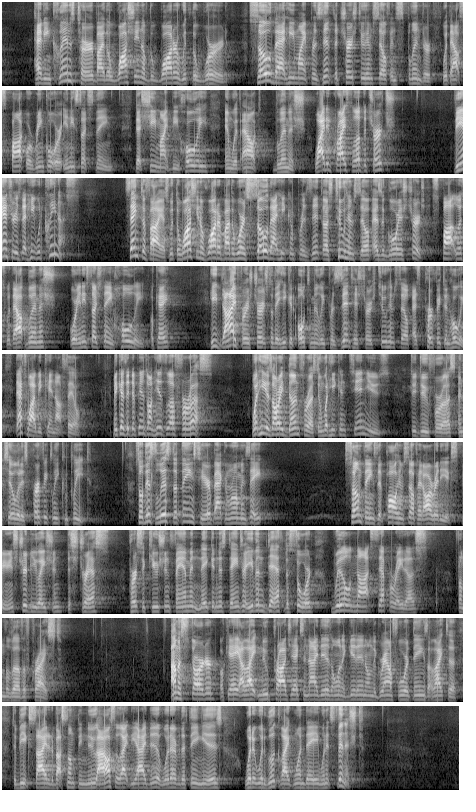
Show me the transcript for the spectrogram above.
having cleansed her by the washing of the water with the word so that he might present the church to himself in splendor, without spot or wrinkle or any such thing, that she might be holy and without blemish. Why did Christ love the church? The answer is that he would clean us, sanctify us with the washing of water by the word, so that he can present us to himself as a glorious church, spotless, without blemish, or any such thing, holy, okay? He died for his church so that he could ultimately present his church to himself as perfect and holy. That's why we cannot fail, because it depends on his love for us, what he has already done for us, and what he continues to do for us until it is perfectly complete. So, this list of things here back in Romans 8, some things that Paul himself had already experienced tribulation, distress, persecution, famine, nakedness, danger, even death, the sword, will not separate us from the love of Christ. I'm a starter, okay? I like new projects and ideas. I want to get in on the ground floor things. I like to, to be excited about something new. I also like the idea of whatever the thing is, what it would look like one day when it's finished.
